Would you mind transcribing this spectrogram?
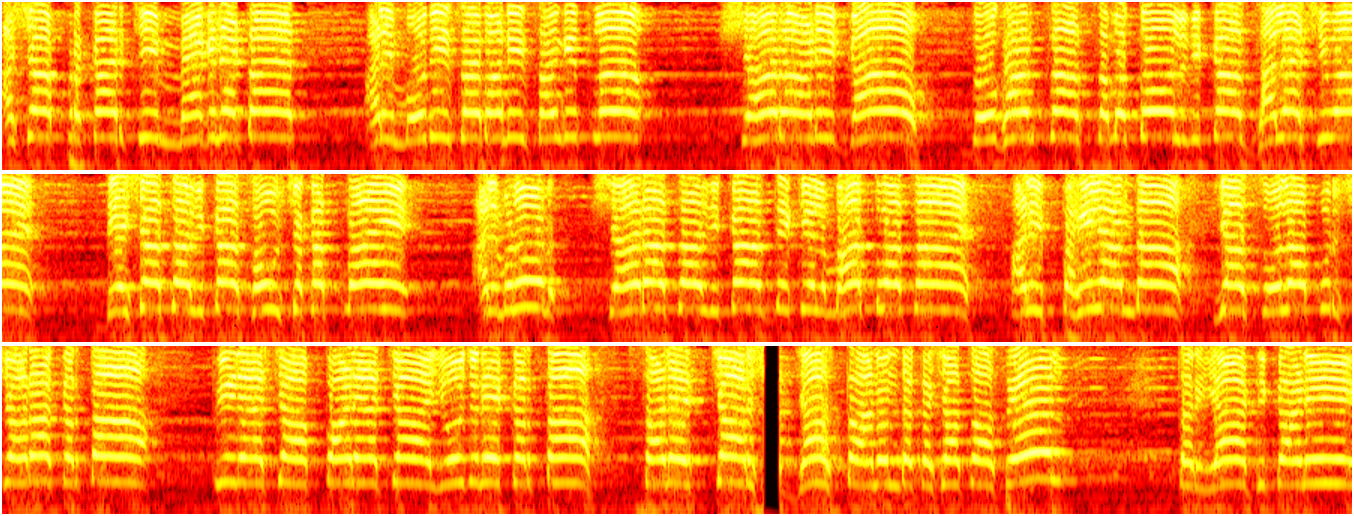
अशा प्रकारची मॅग्नेट आहेत. आणि मोदी साहेबांनी सांगितलं शहर आणि गाव दोघांचा समतोल विकास झाल्याशिवाय देशाचा विकास होऊ शकत नाही. आणि म्हणून शहराचा विकास देखील महत्त्वाचा आहे. आणि पहिल्यांदा या सोलापूर शहराकरता पिण्याच्या पाण्याच्या योजनेकरता साडेचार जास्त आनंद कशाचा असेल? तर या ठिकाणी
